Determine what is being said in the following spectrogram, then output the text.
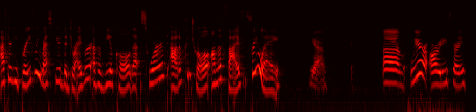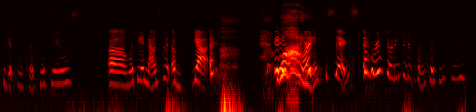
after he bravely rescued the driver of a vehicle that swerved out of control on the 5 freeway. Yeah. Um, we are already starting to get some Christmas news. Um, with the announcement of yeah. It is Why? March 6th, and we're starting to get some Christmas news.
